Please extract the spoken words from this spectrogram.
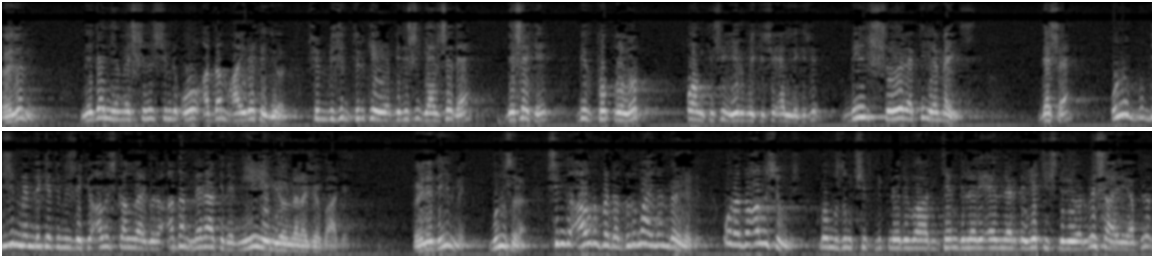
Öyle mi? Neden yemezsiniz? Şimdi o adam hayret ediyor. Şimdi bizim Türkiye'ye birisi gelse de dese ki bir topluluk 10 kişi, 20 kişi, 50 kişi bir sığır eti yemeyiz dese onu bizim memleketimizdeki alışkanlığa göre adam merak eder. Niye yemiyorlar acaba der. Öyle değil mi? Bunu sorar. Şimdi Avrupa'da durum aynen böyledir. Orada alışılmış. Domuzun çiftlikleri var, kendileri evlerde yetiştiriyor vesaire yapıyor.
